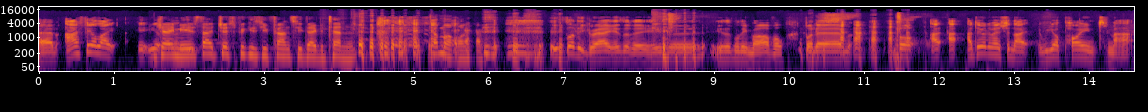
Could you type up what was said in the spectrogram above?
Um, I feel like you, Jamie, uh, is that just because you fancy David Tennant? Come on. He's bloody great, isn't he? He's a, he's a bloody marvel. But um, but I, I, I, do want to mention that your point, Matt,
